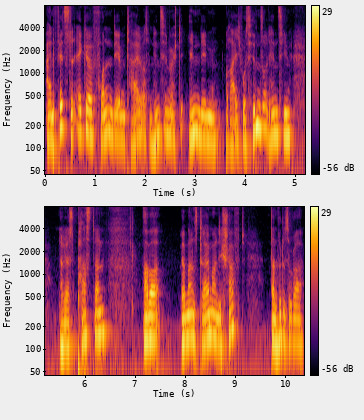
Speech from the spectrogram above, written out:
ein Viertel von dem Teil, was man hinziehen möchte, in den Bereich, wo es hin soll, hinziehen. Der Rest passt dann. Aber wenn man es dreimal nicht schafft, dann wird es sogar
